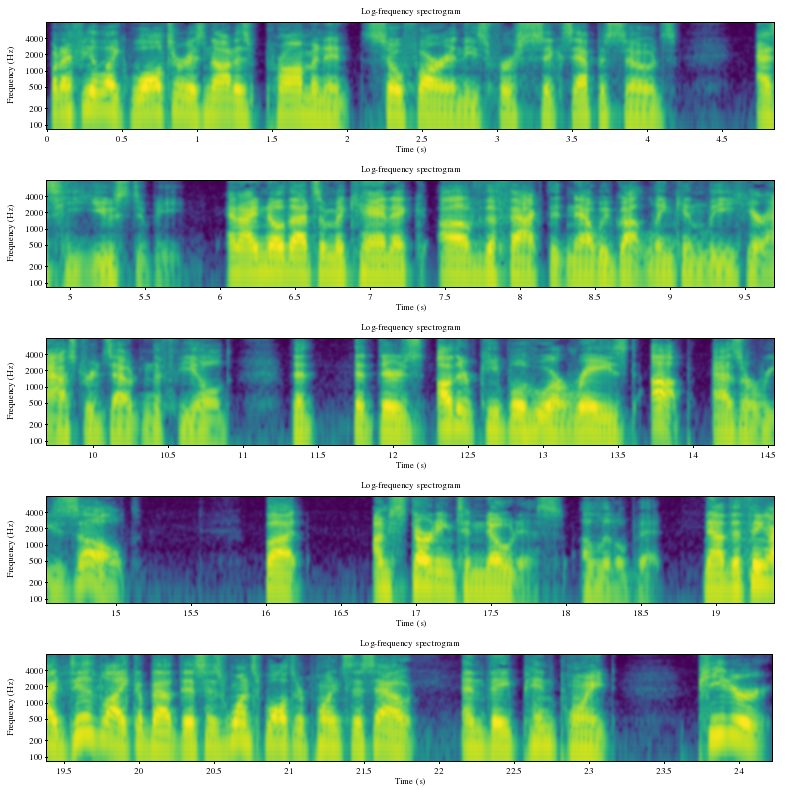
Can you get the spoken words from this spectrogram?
but I feel like Walter is not as prominent so far in these first six episodes as he used to be. And I know that's a mechanic of the fact that now we've got Lincoln Lee here, Astrid's out in the field, that that there's other people who are raised up as a result. But I'm starting to notice a little bit. Now, the thing I did like about this is once Walter points this out, and they pinpoint Peter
